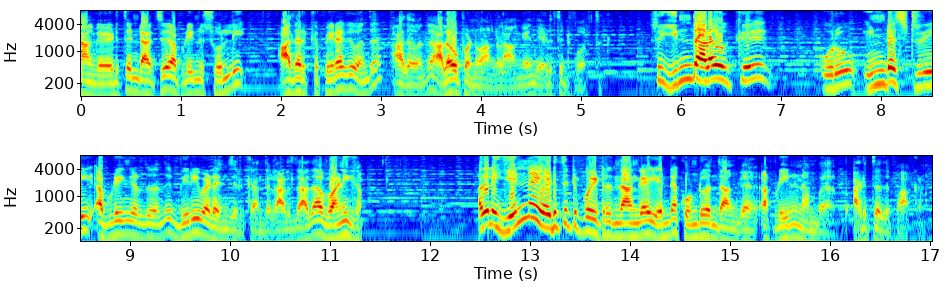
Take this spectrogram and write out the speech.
நாங்கள் எடுத்துட்டாச்சு அப்படின்னு சொல்லி அதற்கு பிறகு வந்து அதை வந்து அலோவ் பண்ணுவாங்களா? அங்கேருந்து எடுத்துகிட்டு போகிறதுக்கு ஸோ இந்த அளவுக்கு ஒரு இண்டஸ்ட்ரி அப்படிங்கிறது வந்து விரிவடைஞ்சிருக்கு அந்த காலத்தில். அதாவது வணிகம். அதில் என்ன எடுத்துகிட்டு போயிட்டு இருந்தாங்க என்ன கொண்டு வந்தாங்க? அப்படின்னு நம்ம அடுத்தது பார்க்கணும்.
